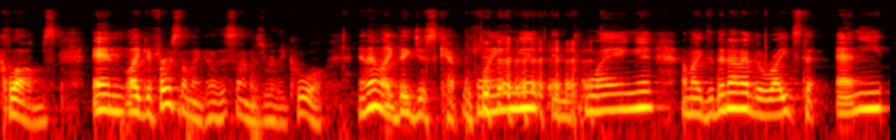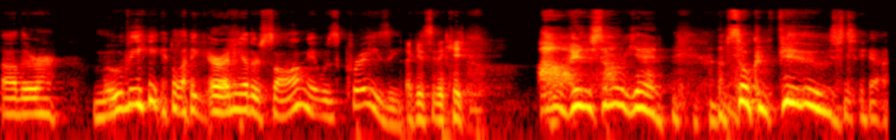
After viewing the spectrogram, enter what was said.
clubs. And like at first, I'm like, oh, this song is really cool. And then like they just kept playing it and playing it. I'm like, did they not have the rights to any other movie, like or any other song? It was crazy. I can see the cage. Oh, I hear the song again. I'm so confused. Yeah.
